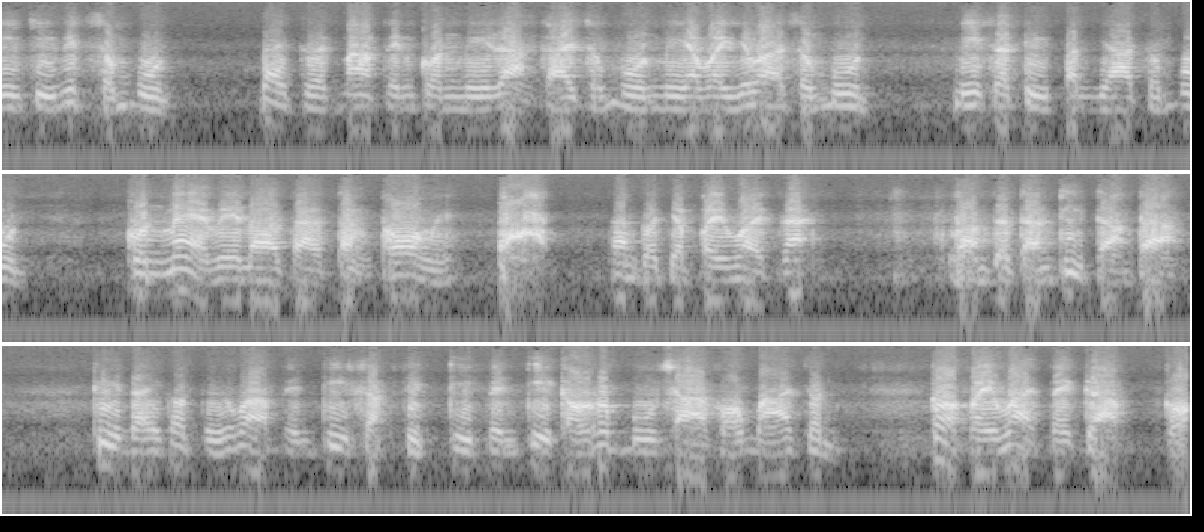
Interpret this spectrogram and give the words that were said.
มีชีวิตสมบูรณ์ ได้เกิดมาเป็นคนมีร่างกายสมบูรณ์ มีอวัยวะสมบูรณ์ มีสติปัญญาสมบูรณ์คุณแม่เวลาตาตั้งท้องเนี่ยท่านก็จะไปไหว้พระตามสถานที่ต่างๆ ที่ใดก็ถือว่าเป็นที่ศักดิ์สิทธิ์ที่เป็นที่เคารพบูชาของหมาชน ก็ไปไหว้ไปกราบขอ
